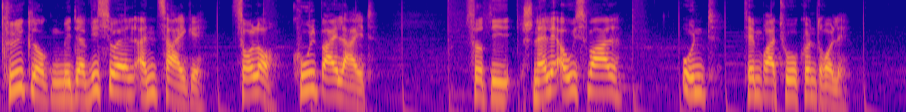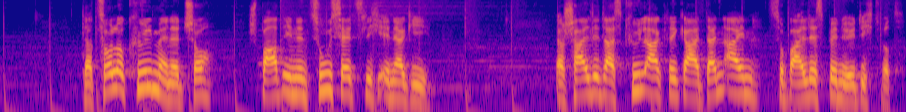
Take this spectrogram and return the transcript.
Kühlglocken mit der visuellen Anzeige Zoller Cool by Light für die schnelle Auswahl und Temperaturkontrolle. Der Zoller Kühlmanager spart Ihnen zusätzlich Energie. Er schaltet das Kühlaggregat dann ein, sobald es benötigt wird.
